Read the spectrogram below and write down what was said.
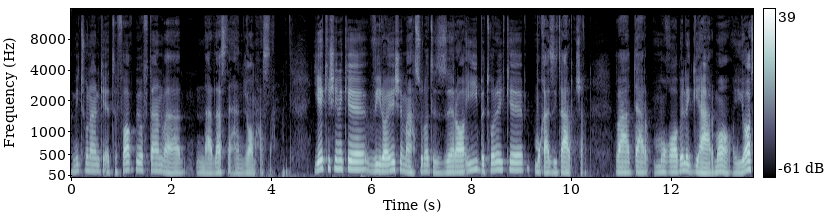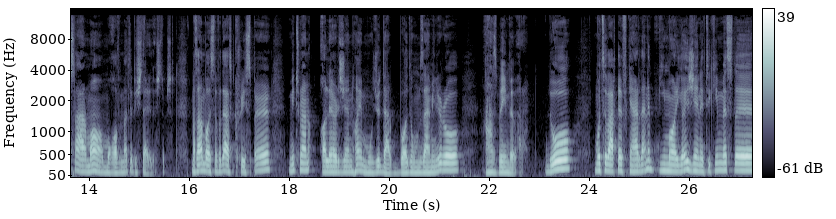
می‌تونن که اتفاق بیفتن و در دست انجام هستن. یکیش اینه که ویرایش محصولات زراعی به طوری که مغذی تر باشن و در مقابل گرما یا سرما مقاومت بیشتری داشته باشن. مثلا با استفاده از CRISPR می‌تونن آلرژن های موجود در بادوم زمینی رو از بین ببرن. دو متوقف کردن بیماری های ژنتیکی مثل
